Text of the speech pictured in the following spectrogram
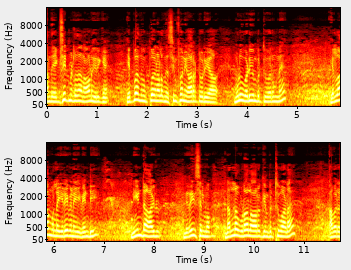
அந்த எக்ஸைட்மெண்ட்டில் தான் நானும் இருக்கேன். எப்போ அந்த முப்பது நாள் அந்த சிம்போனி ஆரட்டோரியா முழு வடிவம் பெற்று வரும்னு? எல்லாம் வல்ல இறைவனை வேண்டி நீண்ட ஆயுள் நிறை செல்வம் நல்ல உடல் ஆரோக்கியம் பெற்று வாழ அவர்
